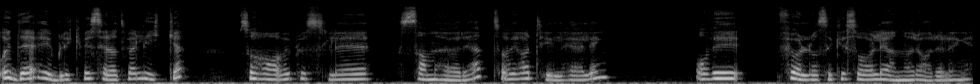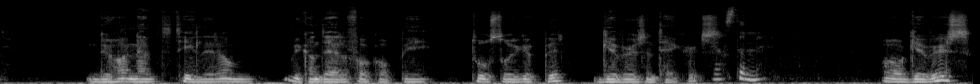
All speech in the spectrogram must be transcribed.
Og i det øyeblikket vi ser at vi er like, så har vi plutselig samhørighet, og vi har tilheling. Og vi føler oss ikke så alene og rare lenger. Du har nevnt tidligere om vi kan dele folk opp i to store grupper, givers and takers. Ja, stemmer. Og givers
